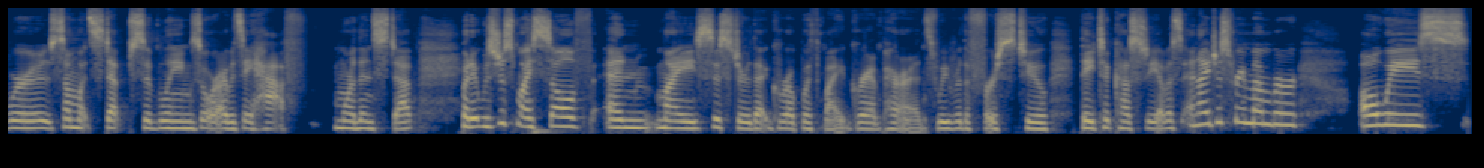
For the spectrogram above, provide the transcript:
we're somewhat step siblings, or I would say half more than step. But it was just myself and my sister that grew up with my grandparents. We were the first two. They took custody of us. And I just remember always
